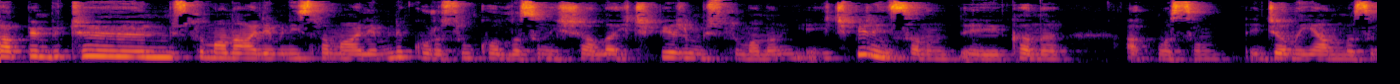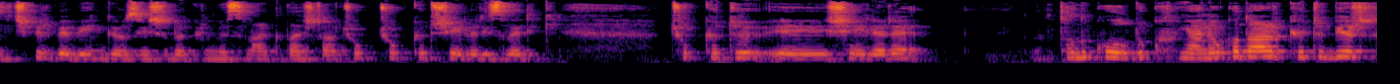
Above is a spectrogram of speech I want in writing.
Rabbim bütün Müslüman alemini, İslam alemini korusun, kollasın inşallah. Hiçbir Müslümanın, hiçbir insanın e, kanı akmasın, e, canı yanmasın, hiçbir bebeğin gözyaşı dökülmesin arkadaşlar. Çok çok kötü şeyler izledik. Çok kötü e, şeylere tanık olduk. Yani o kadar kötü bir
